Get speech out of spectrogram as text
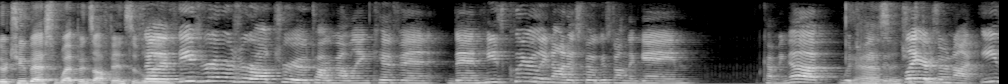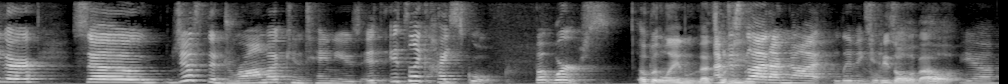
Their two best weapons offensively. So if these rumors are all true, talking about Lane Kiffin, then he's clearly not as focused on the game coming up, which Yeah, means his players are not either. So just the drama continues. It, it's like high school, but worse. oh, but Lane, that's I'm just he. glad I'm not living That's it. what he's all about. yeah,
